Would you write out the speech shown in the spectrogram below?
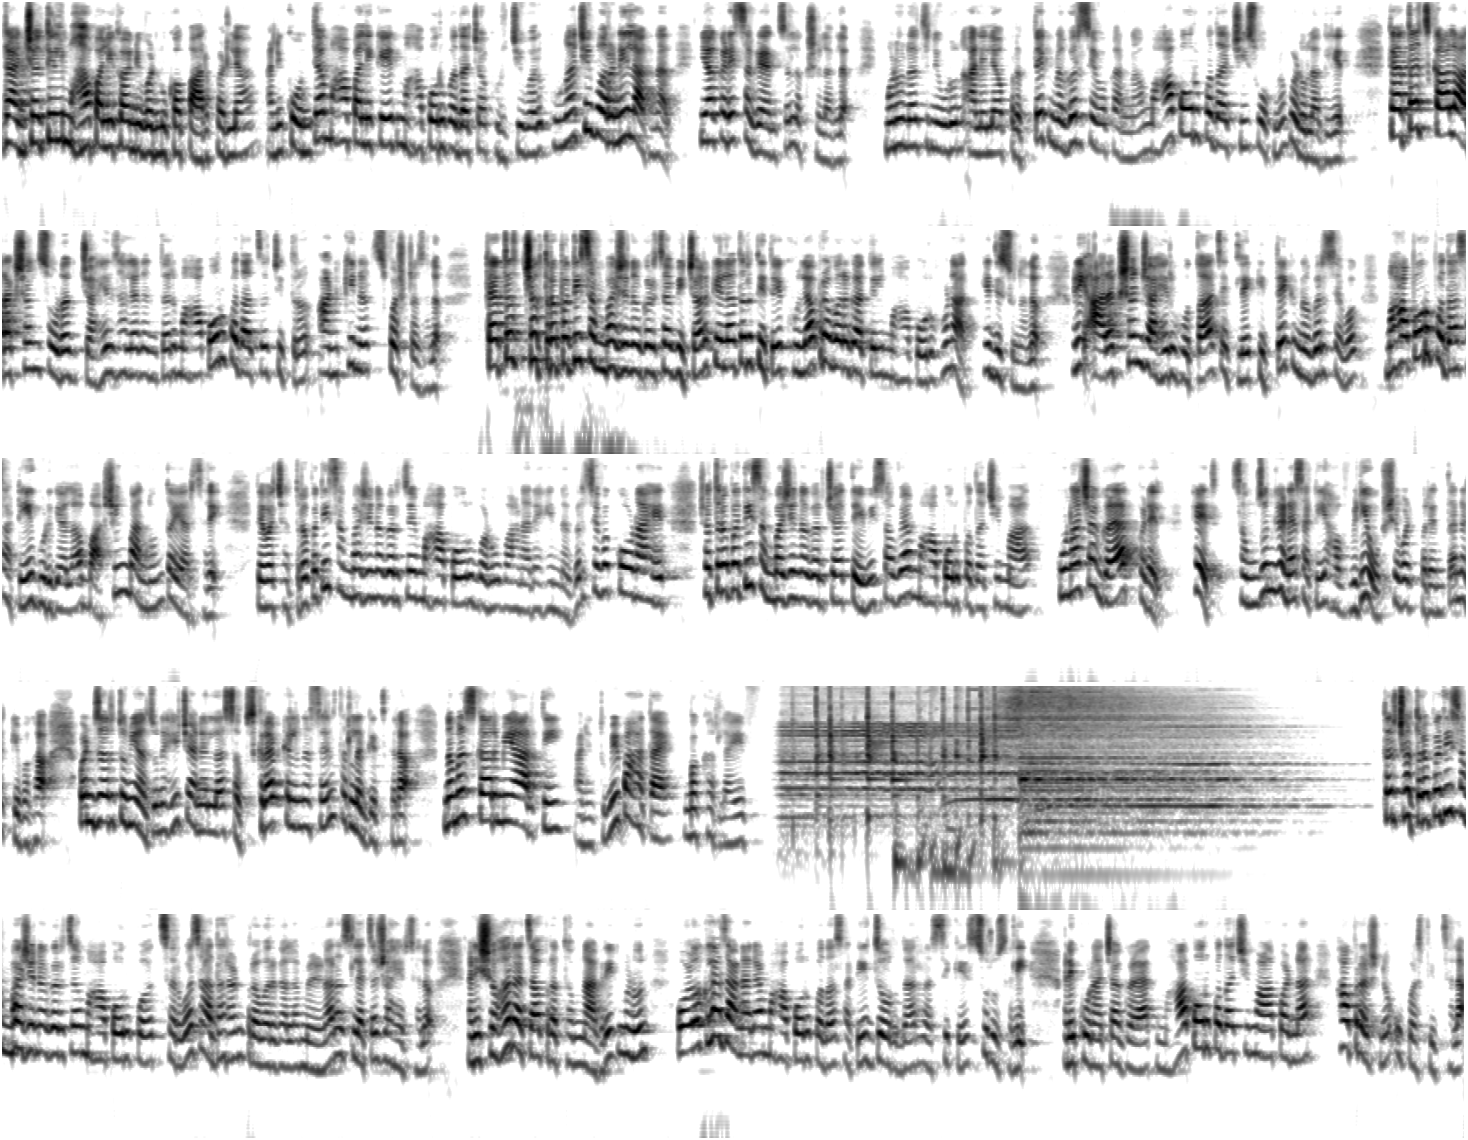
राज्यातील महापालिका निवडणुका पार पडल्या आणि कोणत्या महापालिकेत महापौरपदाच्या खुर्चीवर कुणाची वर्णी लागणार याकडे सगळ्यांचं लक्ष लागलं. म्हणूनच निवडून आलेल्या प्रत्येक नगरसेवकांना महापौरपदाची स्वप्न पडू लागली आहेत. त्यातच काल आरक्षण सोडत जाहीर झाल्यानंतर महापौरपदाचं चित्र आणखीनच स्पष्ट झालं. त्यातच छत्रपती संभाजीनगरचा विचार केला तर तिथे खुल्या प्रवर्गातील महापौर होणार हे दिसून आलं. आणि आरक्षण जाहीर होताच इथले कित्येक नगरसेवक महापौर पदासाठी गुडघ्याला बाशिंग बांधून तयार झाले. तेव्हा छत्रपती संभाजीनगरचे महापौर बनू पाहणारे हे नगरसेवक कोण आहेत? छत्रपती संभाजीनगरच्या तेविसाव्या महापौर पदाची माळ कुणाच्या गळ्यात पडेल हेच समजून घेण्यासाठी हा व्हिडिओ शेवटपर्यंत नक्की बघा. पण जर तुम्ही अजूनही चॅनलला सबस्क्राईब केलं नसेल तर लगेच करा. नमस्कार मी आरती आणि तुम्ही पाहताय बखर लाईफ. तर छत्रपती संभाजीनगरचं महापौरपद सर्वसाधारण प्रवर्गाला मिळणार असल्याचं जाहीर झालं. आणि शहराचा प्रथम नागरिक म्हणून ओळखल्या जाणाऱ्या महापौर पदासाठी जोरदार रस्सीकेस सुरू झाली. आणि कुणाच्या गळ्यात महापौर पदाची माळ पडणार हा प्रश्न उपस्थित झाला.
